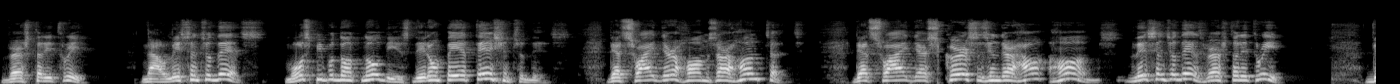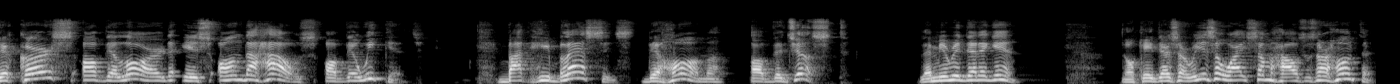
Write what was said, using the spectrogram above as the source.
Verse 33. Now listen to this. Most people don't know this, they don't pay attention to this. That's why their homes are haunted. That's why there's curses in their homes. Listen to this, verse 33. The curse of the Lord is on the house of the wicked, but he blesses the home of the just. Let me read that again. Okay, there's a reason why some houses are haunted.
